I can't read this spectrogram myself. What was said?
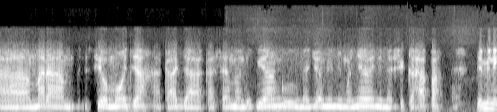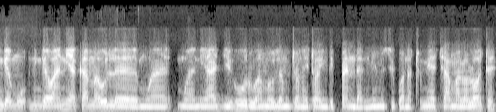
Uh, mara sio moja akaja akasema, ndugu yangu, unajua mimi mwenyewe nimefika hapa, mimi ninge, ningewania kama ule mwaniaji huru ama ule mtu anaitwa independent. Mimi sikuwa natumia chama lolote.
